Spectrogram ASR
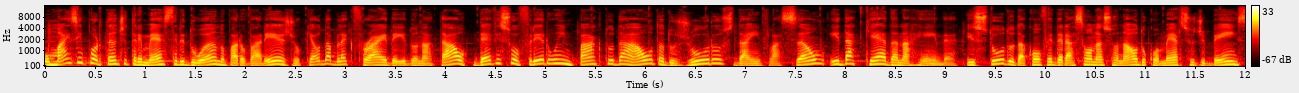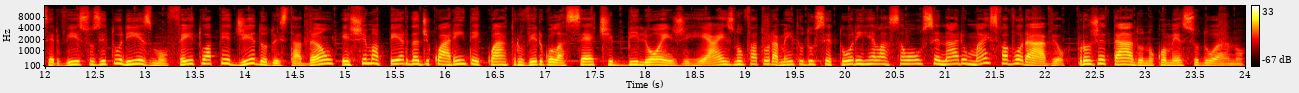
O mais importante trimestre do ano para o varejo, que é o da Black Friday e do Natal, deve sofrer o impacto da alta dos juros, da inflação e da queda na renda. Estudo da Confederação Nacional do Comércio de Bens, Serviços e Turismo, feito a pedido do Estadão, estima perda de 44,7 bilhões de reais no faturamento do setor em relação ao cenário mais favorável, projetado no começo do ano,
